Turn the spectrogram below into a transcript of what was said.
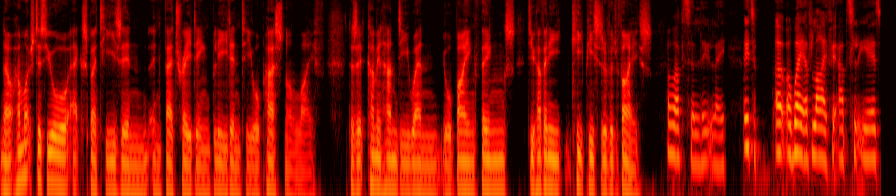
Now, how much does your expertise in, in fair trading bleed into your personal life? Does it come in handy when you're buying things? Do you have any key pieces of advice? Oh, absolutely. It's a, a way of life. It absolutely is.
